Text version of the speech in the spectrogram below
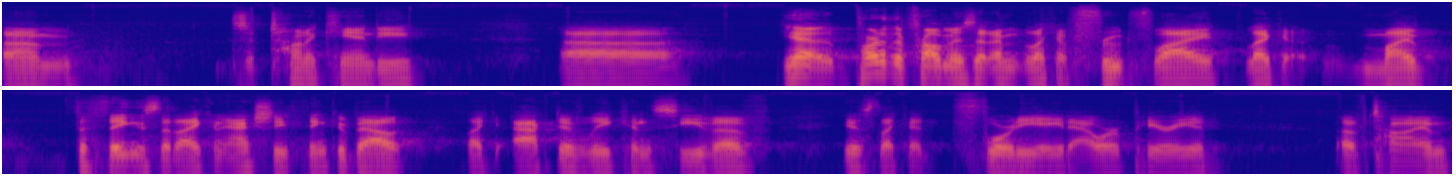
Um, there's a ton of candy. Uh, yeah, part of the problem is that I'm like a fruit fly. Like my the things that I can actually think about, like actively conceive of, is like a 48 hour period of time.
